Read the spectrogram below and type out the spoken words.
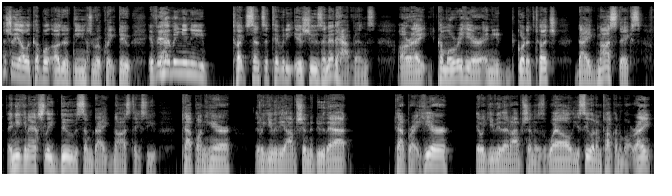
I'll show you all a couple other things real quick too. If you're having any touch sensitivity issues and it happens, all right, come over here and you go to touch diagnostics and you can actually do some diagnostics. You tap on here, it'll give you the option to do that. Tap right here, it'll give you that option as well. You see what I'm talking about, right?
